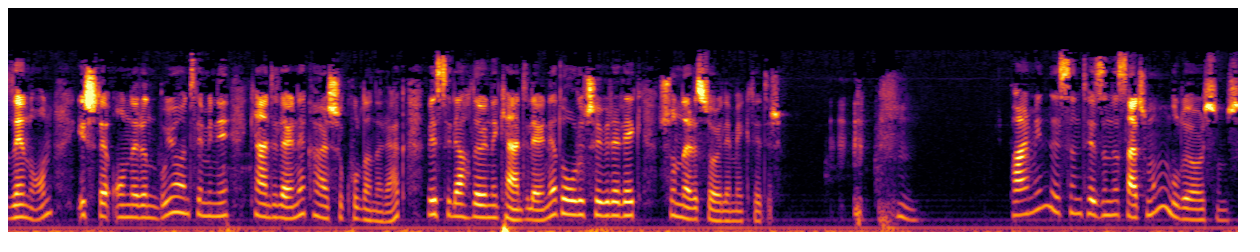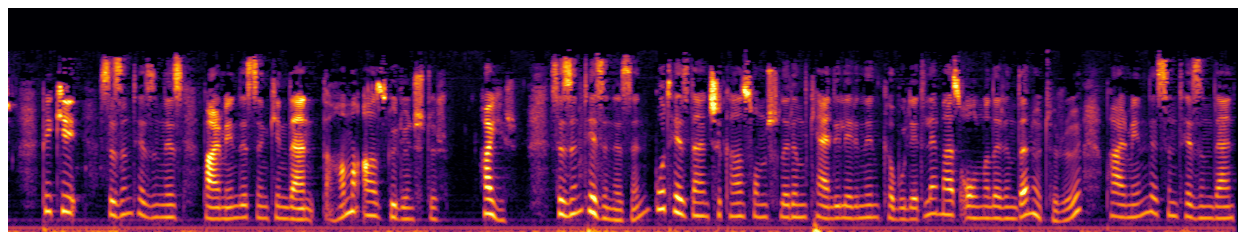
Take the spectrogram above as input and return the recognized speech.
Zenon işte onların bu yöntemini kendilerine karşı kullanarak ve silahlarını kendilerine doğru çevirerek şunları söylemektedir. Parmenides'in tezini saçma mı buluyorsunuz? Peki sizin teziniz Parmenides'inkinden daha mı az gülünçtür? Hayır, sizin tezinizin bu tezden çıkan sonuçların kendilerinin kabul edilemez olmalarından ötürü Parmenides'in tezinden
